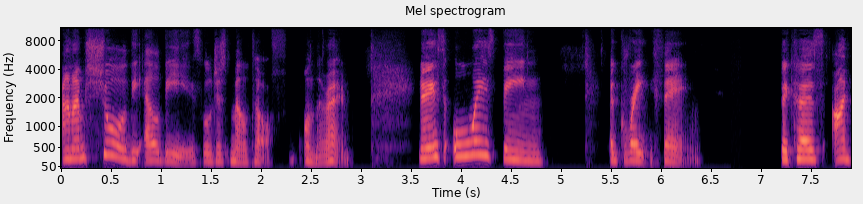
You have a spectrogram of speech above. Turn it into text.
And I'm sure the LBs will just melt off on their own. Now, it's always been a great thing because I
